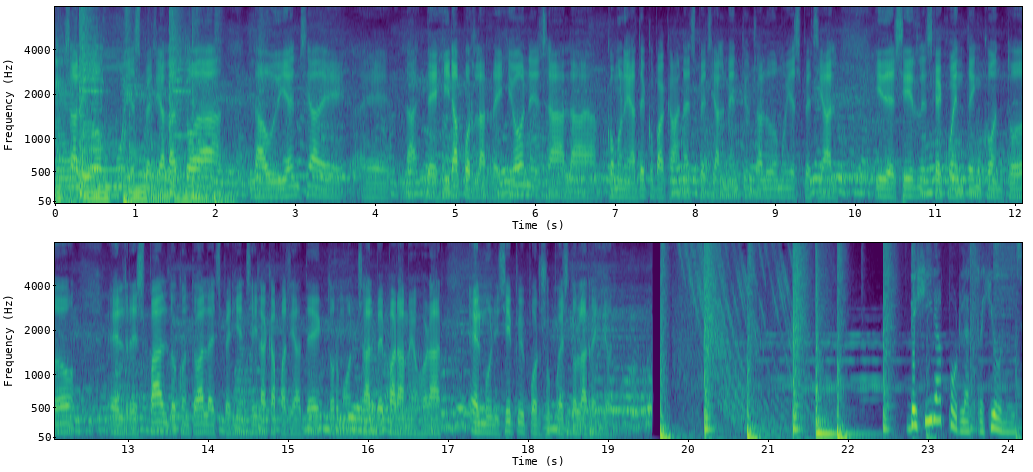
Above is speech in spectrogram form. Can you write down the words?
Un saludo muy especial a toda la audiencia de, eh, de, gira por las regiones, a la comunidad de Copacabana especialmente, un saludo muy especial y decirles que cuenten con todo el respaldo, con toda la experiencia y la capacidad de Héctor Monsalve para mejorar el municipio y por supuesto la región. De gira por las regiones,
